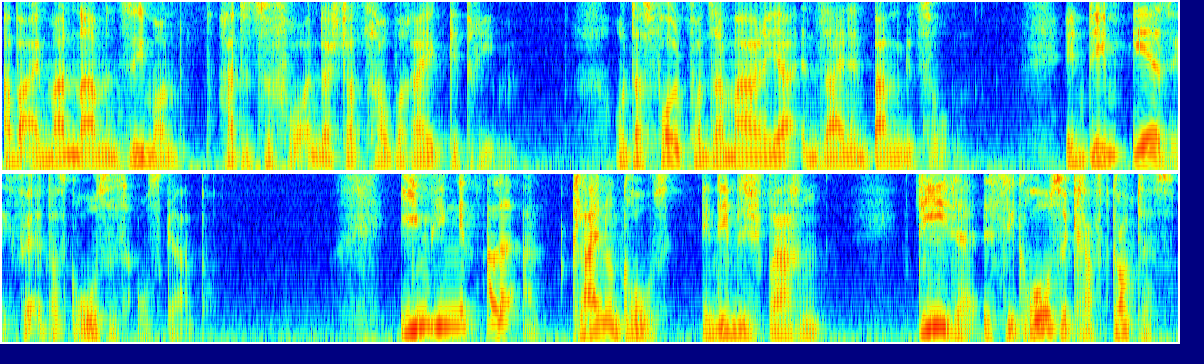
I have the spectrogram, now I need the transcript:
Aber ein Mann namens Simon hatte zuvor in der Stadt Zauberei getrieben und das Volk von Samaria in seinen Bann gezogen, indem er sich für etwas Großes ausgab. Ihm hingen alle an, klein und groß, indem sie sprachen, dieser ist die große Kraft Gottes.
